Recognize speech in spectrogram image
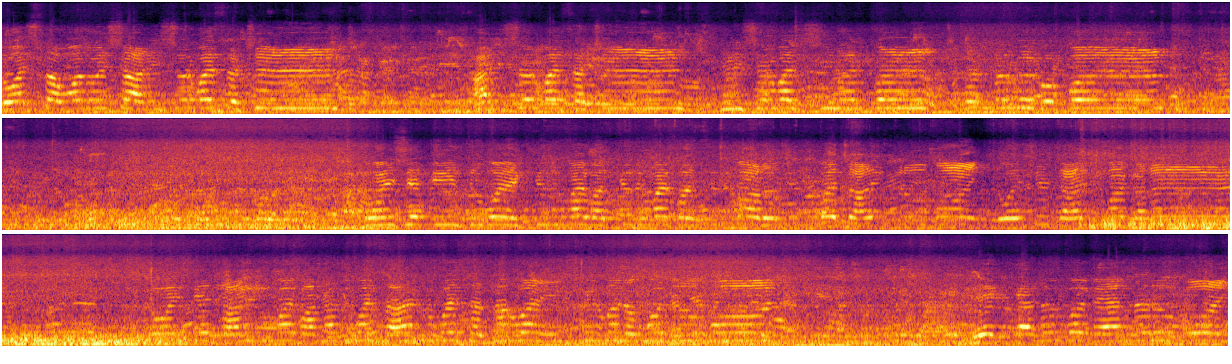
दोनशे नव्वद दोनशे अडीचशे रुपये सचिन. अडीचशे रुपये सचिन. दीडशे रुपये शिमर्पण सत्तर रुपये गोपाल. दोनशे तीन रुपये एकतीस रुपये बत्तीस रुपये पंचवीस रुपये अडतीस रुपये चाळीस रुपये. दोनशे चाळीस रुपये गणेश. दोनशे चाळीस रुपये पन्नास रुपये साठ रुपये सत्तर रुपये ऐंशी रुपये नव्वद रुपये. एक्क्याण्णव रुपये ब्याण्णव रुपये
